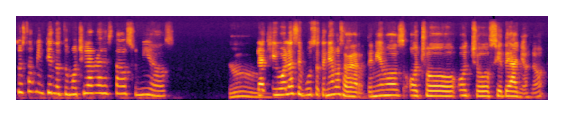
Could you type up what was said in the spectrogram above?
tú estás mintiendo, tu mochila no es de Estados Unidos. No. La chivola se puso, teníamos, a ver, teníamos 8, 8 7 años, ¿no?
